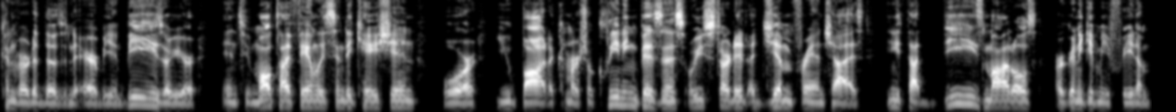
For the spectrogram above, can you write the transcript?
converted those into Airbnbs, or you're into multifamily syndication, or you bought a commercial cleaning business, or you started a gym franchise. And you thought these models are going to give me freedom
